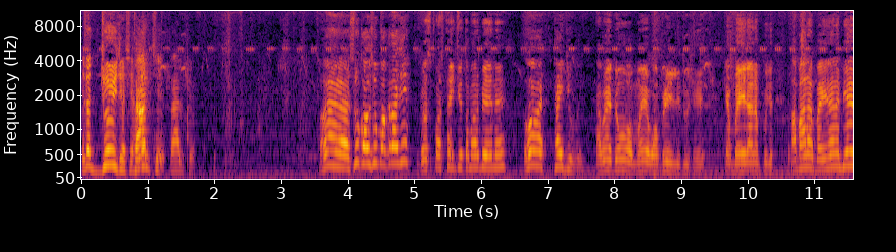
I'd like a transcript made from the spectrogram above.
એ તો જોઈ જશે ચાલશે ચાલશે ચાલ હવે શું કહું છું બકરાજી? ઘસપાસ થઈ ગયું તમારે બે ને હવે થઈ ગયું ભાઈ. હવે જો મેં વાપરી લીધું છે. કે બૈરાને પૂછે તમારા બૈરાને બે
